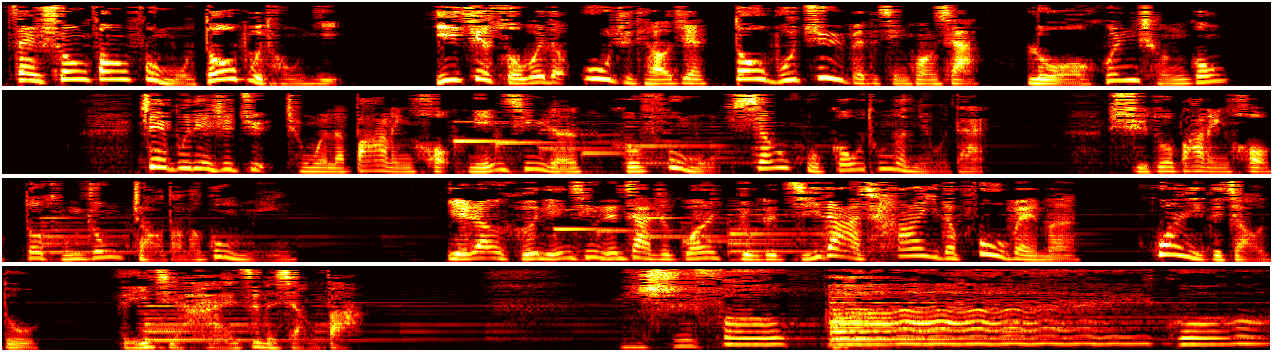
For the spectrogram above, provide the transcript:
在双方父母都不同意、一切所谓的物质条件都不具备的情况下，裸婚成功。这部电视剧成为了八零后年轻人和父母相互沟通的纽带，许多八零后都从中找到了共鸣，也让和年轻人价值观有着极大差异的父辈们换一个角度理解孩子的想法。你是否爱过？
